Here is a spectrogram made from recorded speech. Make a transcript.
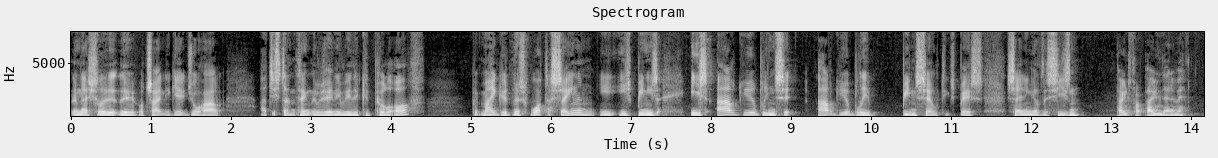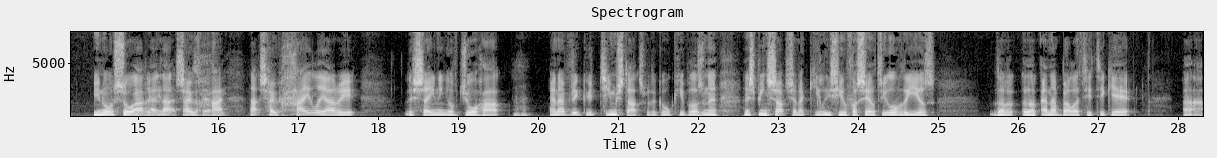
initially that they were trying to get Joe Hart, I just didn't think there was any way they could pull it off. But my goodness, what a signing! He, he's been he's, he's arguably arguably been Celtic's best signing of the season. Pound for pound, anyway. You know, so I, look at and that that's how transfer high, that's how highly I rate the signing of Joe Hart. Mm-hmm. And every good team starts with a goalkeeper, doesn't it? And it's been such an Achilles heel for Celtic over the years. Their, their inability to get a,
